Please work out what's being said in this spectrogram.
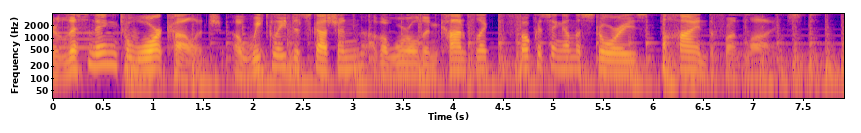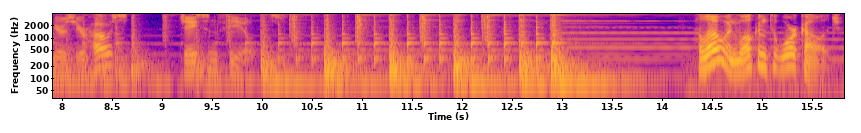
You're listening to War College, a weekly discussion of a world in conflict focusing on the stories behind the front lines. Here's your host, Jason Fields. Hello and welcome to War College.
